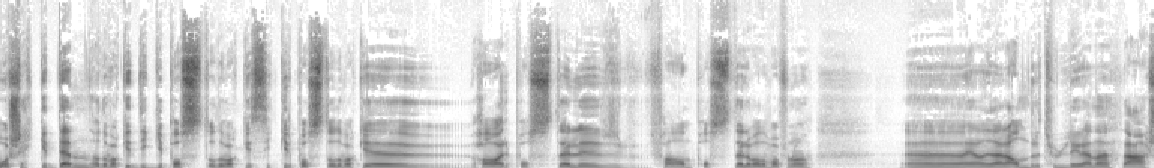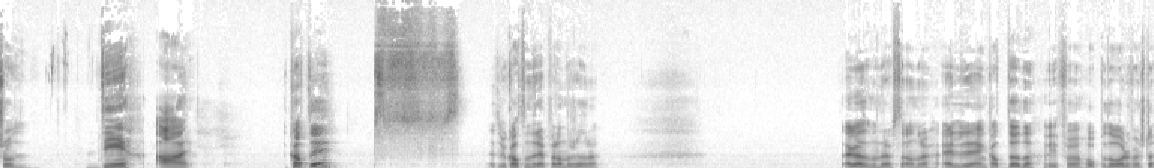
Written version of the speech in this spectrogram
og sjekke den. Og det var ikke Digipost, og det var ikke Sikkerpost, og det var ikke Hardpost eller faenpost eller hva det var for noe. Uh, en av de der andre tullegreiene. Det er så Det er Katter! Psst. Jeg tror kattene dreper hverandre, skjønner du. Det er katter som drepte hverandre. Eller en katt døde. Vi får håpe det var det første.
